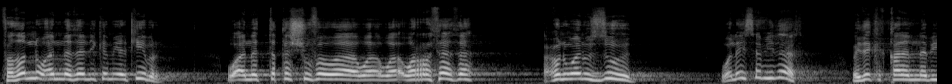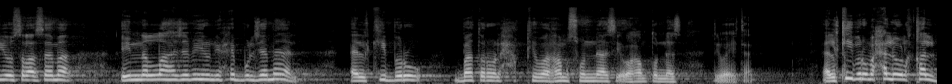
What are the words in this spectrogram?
فظنوا أن ذلك من الكبر. وأن التقشف والرثاثة عنوان الزهد وليس بذاك. ولذلك قال النبي صلى الله عليه وسلم إن الله جميل يحب الجمال الكبر بطر الحق وغمص الناس وغمط الناس. روايتان الكبر محله القلب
